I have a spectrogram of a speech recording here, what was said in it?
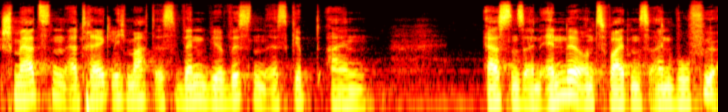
Schmerzen erträglich macht, ist, wenn wir wissen, es gibt ein, erstens ein Ende und zweitens ein Wofür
